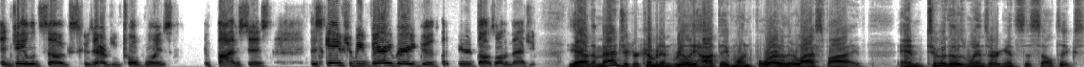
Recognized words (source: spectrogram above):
and Jalen Suggs, who's averaging 12 points and five assists. This game should be very, very good. Let's hear your thoughts on the Magic. Yeah, the Magic are coming in really hot. They've won four out of their last five, and two of those wins are against the Celtics.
